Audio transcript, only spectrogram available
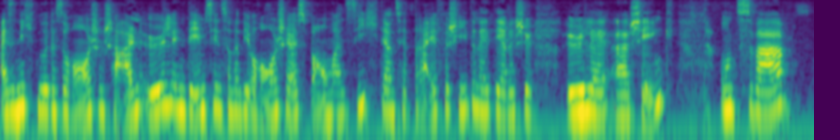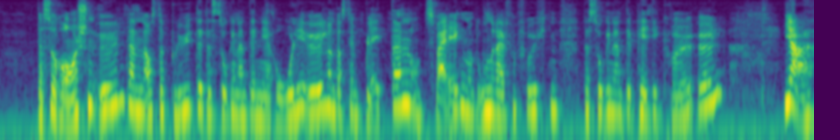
Also nicht nur das Orangenschalenöl in dem Sinn, sondern die Orange als Baum an sich, der uns ja drei verschiedene ätherische Öle äh, schenkt. Und zwar das Orangenöl, dann aus der Blüte das sogenannte Neroliöl und aus den Blättern und Zweigen und unreifen Früchten das sogenannte Petitgrainöl. Ja,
